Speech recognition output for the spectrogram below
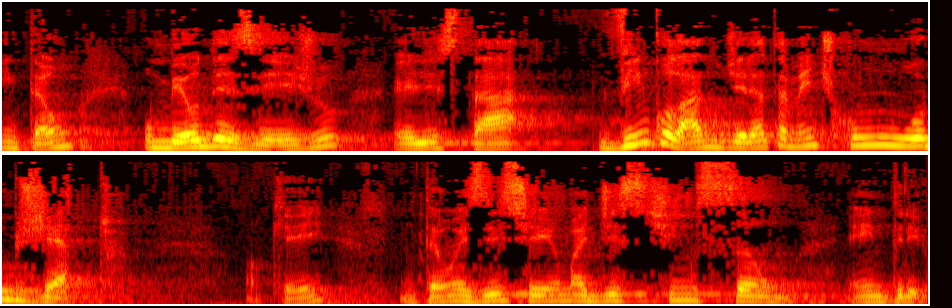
Então, o meu desejo ele está vinculado diretamente com um objeto, ok? Então existe aí uma distinção entre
